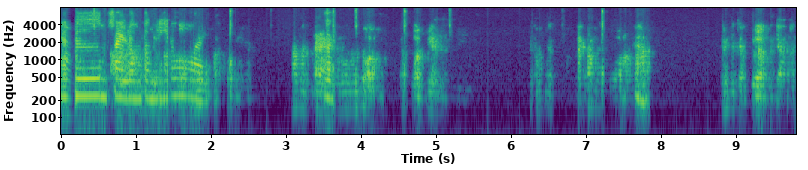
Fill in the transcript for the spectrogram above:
อย่าลืมใส่ลงตรงนี้ด้วยถ้ามันแตกมันปวดปวดเปลี่ยนไม่ต้องไม่ต้องกลัวมันจะเปลือกมันจะอะไร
